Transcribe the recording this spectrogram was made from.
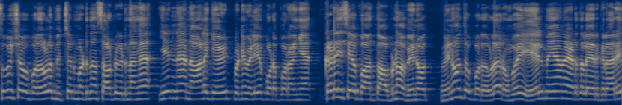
சுபிக்ஷாவை பொறுத்தவரை மிச்சர் மட்டும் தான் சாப்பிட்டுக்கிட்டு இருந்தாங்க. என்ன நாளைக்கு எவிட் பண்ணி வெளியே போட போறாங்க. கடைசியா பார்த்தோம் அப்படின்னா வினோத். வினோத்தை பொறுத்தவரை ரொம்பவே ஏழ்மையான இடத்துல இருக்கிறாரு.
